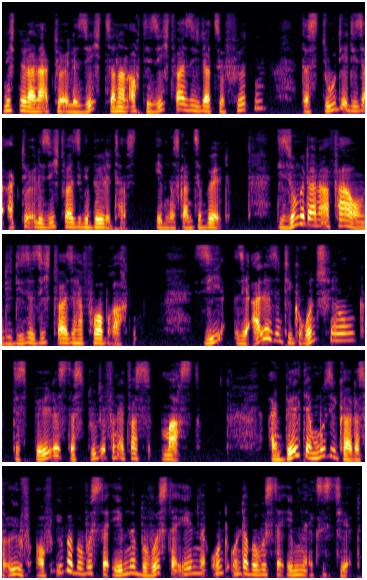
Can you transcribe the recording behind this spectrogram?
nicht nur deine aktuelle Sicht, sondern auch die Sichtweise, die dazu führten, dass du dir diese aktuelle Sichtweise gebildet hast, eben das ganze Bild die Summe deiner Erfahrungen, die diese Sichtweise hervorbrachten. Sie, sie alle sind die Grundschwingung des Bildes, das du dir von etwas machst. Ein Bild der Musiker, das auf überbewusster Ebene, bewusster Ebene und unterbewusster Ebene existiert.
